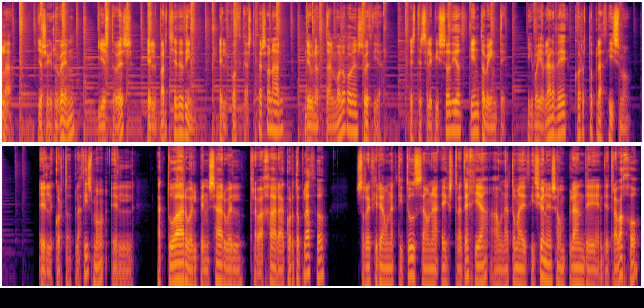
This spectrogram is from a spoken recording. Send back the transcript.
Hola, yo soy Rubén y esto es El Parche de Odín, el podcast personal de un oftalmólogo en Suecia. Este es el episodio 120 y voy a hablar de cortoplacismo. El cortoplacismo, el actuar o el pensar o el trabajar a corto plazo, se refiere a una actitud, a una estrategia, a una toma de decisiones, a un plan de, de trabajo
